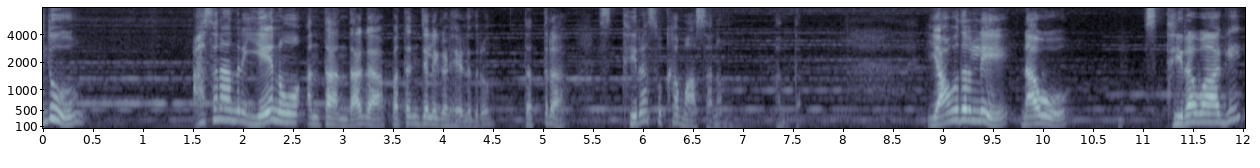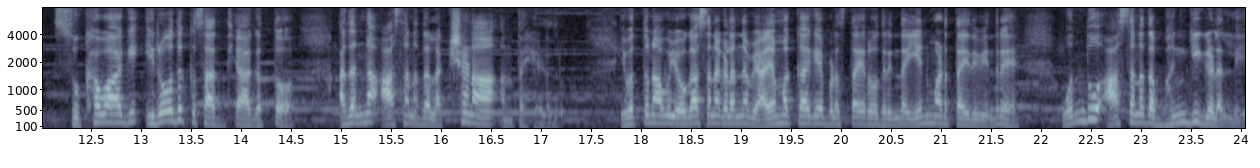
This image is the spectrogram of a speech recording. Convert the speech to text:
ಇದು ಆಸನ ಅಂದರೆ ಏನು ಅಂತ ಅಂದಾಗ ಪತಂಜಲಿಗಳು ಹೇಳಿದರು, ತತ್ರ ಸ್ಥಿರ ಸುಖಮಾಸನಂ ಯಾವುದರಲ್ಲಿ ನಾವು ಸ್ಥಿರವಾಗಿ, ಸುಖವಾಗಿ ಇರೋದಕ್ಕೆ ಸಾಧ್ಯ ಆಗತ್ತೋ ಅದನ್ನು ಆಸನದ ಲಕ್ಷಣ ಅಂತ ಹೇಳಿದ್ರು. ಇವತ್ತು ನಾವು ಯೋಗಾಸನಗಳನ್ನು ವ್ಯಾಯಾಮಕ್ಕಾಗೆ ಬಳಸ್ತಾ ಇರೋದರಿಂದ ಏನು ಮಾಡ್ತಾ ಇದ್ದೀವಿ ಅಂದರೆ, ಒಂದು ಆಸನದ ಭಂಗಿಗಳಲ್ಲಿ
